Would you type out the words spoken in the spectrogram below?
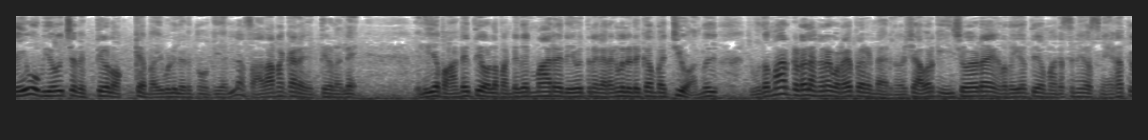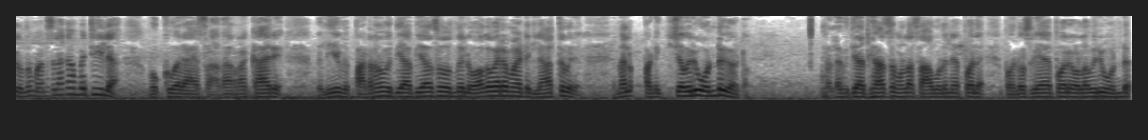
ദൈവം ഉപയോഗിച്ച വ്യക്തികളൊക്കെ ബൈബിളിൽ എടുത്ത് നോക്കി എല്ലാം സാധാരണക്കാരായ വ്യക്തികളല്ലേ? വലിയ പാണ്ഡിത്യമുള്ള പണ്ഡിതന്മാരെ ദൈവത്തിന് കരങ്ങളിൽ എടുക്കാൻ പറ്റുമോ അന്ന് ജൂതന്മാർക്കിടയിൽ അങ്ങനെ കുറേ പേരുണ്ടായിരുന്നു. പക്ഷേ അവർക്ക് ഈശോയുടെ ഹൃദയത്തെയോ മനസ്സിനെയോ സ്നേഹത്തെയോ ഒന്നും മനസ്സിലാക്കാൻ പറ്റിയില്ല. പൊക്കുവരായ സാധാരണക്കാർ വലിയ പഠനവും വിദ്യാഭ്യാസവും ഒന്നും ലോകപരമായിട്ടില്ലാത്തവർ എന്നാൽ പഠിച്ചവരും ഉണ്ട് കേട്ടോ. നല്ല വിദ്യാഭ്യാസമുള്ള സാവുളിനെ പോലെ പൗലോസ്ലിയെ പോലെ ഉള്ളവരും ഉണ്ട്.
